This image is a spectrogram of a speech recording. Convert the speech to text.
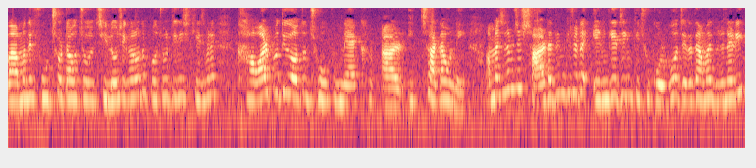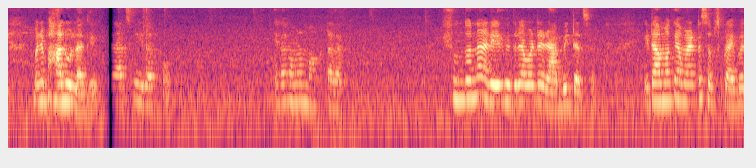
বা আমাদের ফুড শোটাও চলছিল, সেখানেও তো প্রচুর জিনিস খেয়েছি মানে খাওয়ার প্রতি অত ঝোঁক, ন্যাক আর ইচ্ছাটাও নেই। আমরা ছিলাম যে সারাটা দিন কিছু একটা এনগেজিং কিছু করব, যেটাতে আমাদের দুজনেরই মানে ভালো লাগে। আজকে দেখো এ দেখো আমার মাকটা দেখো। সুন্দর না? আর এর ভেতরে আবার একটা র্যাবিট আছে। এটা আমাকে আমার একটা সাবস্ক্রাইবার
